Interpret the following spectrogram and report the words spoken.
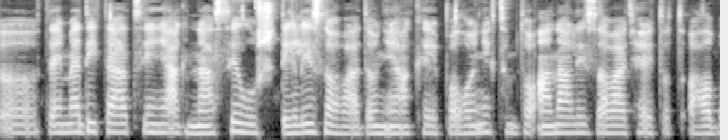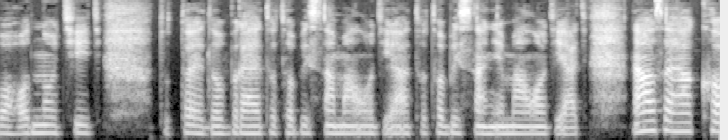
eh, tej meditácii meditácie nejak na silu štilizovať do nejakej polohy. Nechcem to analyzovať hej, toto, alebo hodnotiť, toto je dobré, toto by sa malo diať, toto by sa nemalo diať. Naozaj ako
